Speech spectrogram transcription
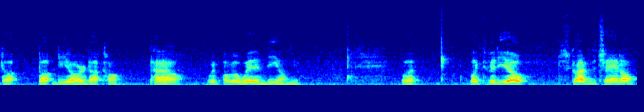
Dot, dot dr. Dot com. Pow. With, I'll go WebMD on you. But like the video, subscribe to the channel.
